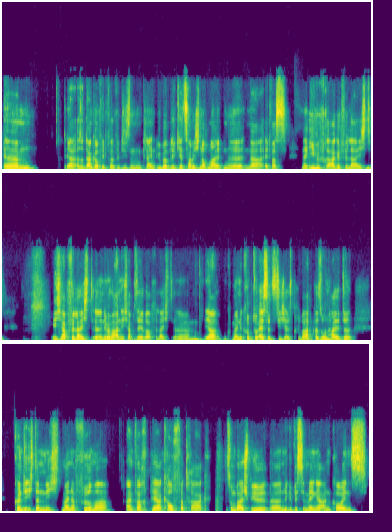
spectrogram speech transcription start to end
ähm, ja, also danke auf jeden Fall für diesen kleinen Überblick. Jetzt habe ich nochmal eine, eine etwas naive Frage vielleicht. Mhm ich habe vielleicht, äh, nehmen wir mal an, ich habe selber vielleicht ähm, ja, meine Krypto-Assets, die ich als Privatperson halte. Könnte ich dann nicht meiner Firma einfach per Kaufvertrag zum Beispiel äh, eine gewisse Menge an Coins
